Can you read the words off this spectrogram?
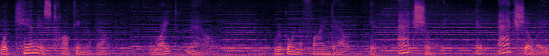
What Ken is talking about right now, we're going to find out it actually, it actually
